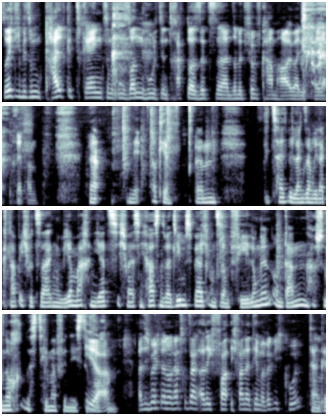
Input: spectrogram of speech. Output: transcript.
so richtig mit so einem Kaltgetränk, so mit so einem Sonnenhut im Traktor sitzen und dann so mit 5 km/h über die Felder brettern. Ja, nee, okay. Ähm, die Zeit wird langsam wieder knapp. Ich würde sagen, wir machen jetzt, ich weiß nicht, hassenswert, liebenswert, unsere Empfehlungen und dann hast du noch das Thema für nächste Ja. Woche. Also ich möchte nur ganz kurz sagen, also ich fand, ich fand das Thema wirklich cool. Danke.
